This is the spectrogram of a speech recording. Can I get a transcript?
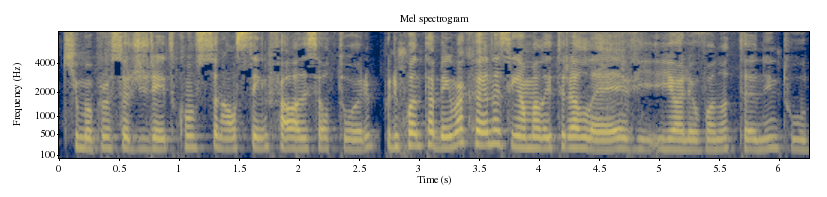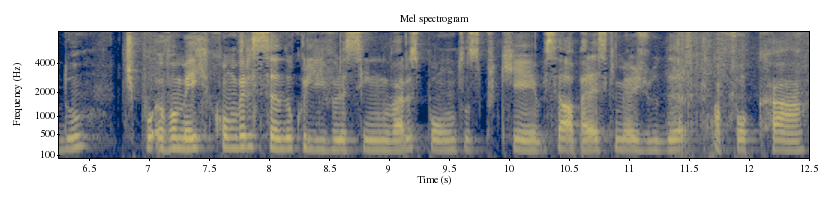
que o meu professor de Direito Constitucional sempre fala desse autor. Por enquanto tá bem bacana, assim, é uma leitura leve e olha, eu vou anotando em tudo. Tipo, eu vou meio que conversando com o livro, assim, em vários pontos, porque, sei lá, parece que me ajuda a focar.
